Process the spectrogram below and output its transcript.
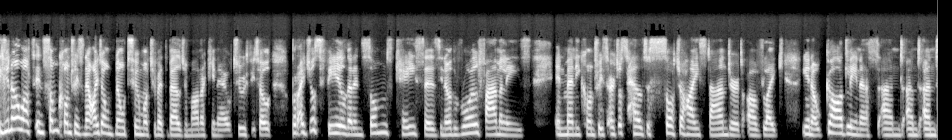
you know what? In some countries now, I don't know too much about the Belgian monarchy now, truth be told, but I just feel that in some cases, you know, the royal families in many countries are just held to such a high standard of like, you know, godliness and and and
